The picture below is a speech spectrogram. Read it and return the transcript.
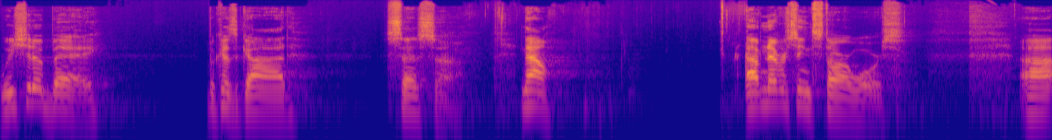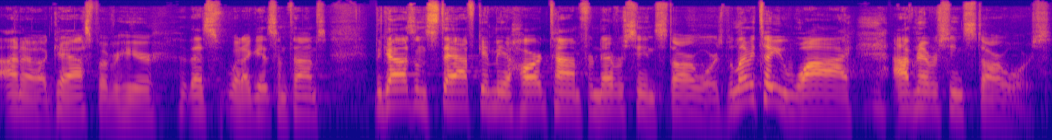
We should obey because God says so. Now, I've never seen Star Wars. Uh, I know, a gasp over here. That's what I get sometimes. The guys on staff give me a hard time for never seeing Star Wars. But let me tell you why I've never seen Star Wars.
